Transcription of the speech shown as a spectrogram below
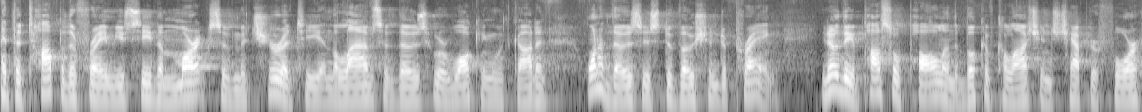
At the top of the frame, you see the marks of maturity in the lives of those who are walking with God, and one of those is devotion to praying. You know, the Apostle Paul in the book of Colossians, chapter 4,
